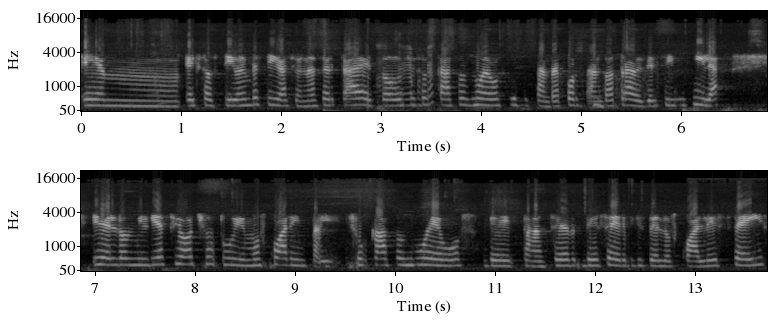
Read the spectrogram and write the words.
em, exhaustiva investigación acerca de todos esos casos nuevos que se están reportando a través del CIVIGILA. Y del 2018 tuvimos 48 casos nuevos de cáncer de cervix, de los cuales 6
